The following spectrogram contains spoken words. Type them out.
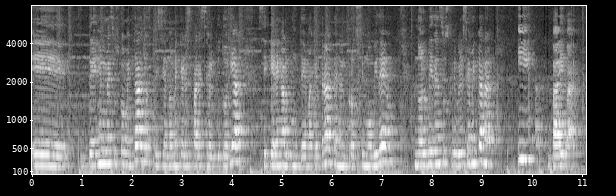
Eh, déjenme sus comentarios diciéndome qué les pareció el tutorial, si quieren algún tema que trate en el próximo video. No olviden suscribirse a mi canal y bye bye.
